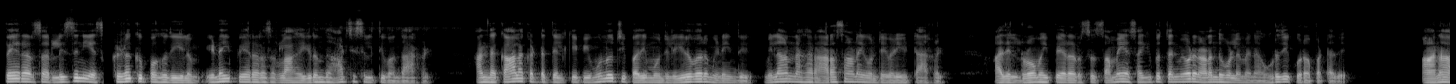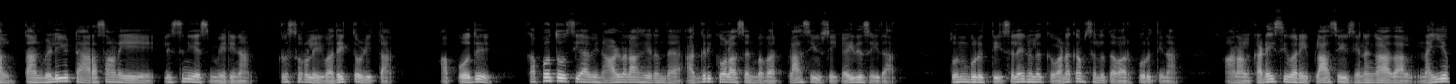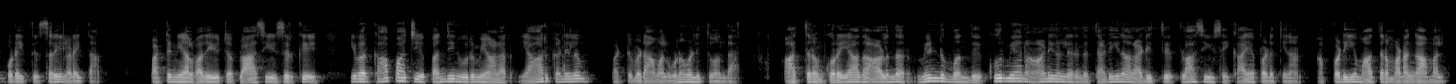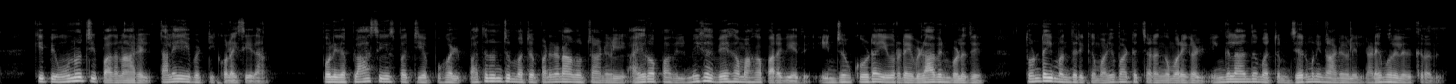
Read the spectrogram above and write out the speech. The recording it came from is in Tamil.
பேரரசர் லிசினியஸ் கிழக்கு பகுதியிலும் இணை பேரரசர்களாக இருந்து ஆட்சி செலுத்தி வந்தார்கள். அந்த காலகட்டத்தில் கிபி முன்னூற்றி பதிமூன்றில் இருவரும் இணைந்து மிலான் நகர அரசாணை ஒன்றை வெளியிட்டார்கள். அதில் ரோமை பேரரசு சமய சகிப்புத்தன்மையோடு நடந்து கொள்ளும் என உறுதி கூறப்பட்டது. ஆனால் தான் வெளியிட்ட அரசாணையையே லிசினியஸ் மீறினான். கிறிஸ்தவர்களை வதைத்தொழித்தான். அப்போது கப்பத்தோசியாவின் ஆளுநராக இருந்த அக்ரிகோலாஸ் என்பவர் பிளாசியூஸை கைது செய்தார். துன்புறுத்தி சிலைகளுக்கு வணக்கம் செலுத்த வற்புறுத்தினார் ஆனால் கடைசி வரை பிளாசியூஸ் இணங்காதால் நைய புடைத்து சிறையில் அடைத்தான். பட்டினியால் வதையுற்ற பிளாசியூஸிற்கு இவர் காப்பாற்றிய பந்தின் உரிமையாளர் யார் கண்ணிலும் பட்டுவிடாமல் உணவளித்து வந்தார். ஆத்திரம் குறையாத ஆளுநர் மீண்டும் வந்து கூர்மையான ஆணிகள் நிறைந்த தடியினால் அடித்து பிளாசியூஸை காயப்படுத்தினான். அப்படியும் ஆத்திரம் அடங்காமல் கிபி முன்னூற்றி பதினாறில் தலையை வெட்டி கொலை செய்தான். புனித பிளாசியூஸ் பற்றிய புகழ் பதினொன்று மற்றும் பன்னிரெண்டாம் நூற்றாண்டுகளில் ஐரோப்பாவில் மிக வேகமாக பரவியது. இன்றும் கூட இவருடைய விழாவின் பொழுது தொண்டை மந்திரிக்கும் வழிபாட்டுச் சடங்கு முறைகள் இங்கிலாந்து மற்றும் ஜெர்மனி நாடுகளில் நடைமுறையில் இருக்கிறது.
